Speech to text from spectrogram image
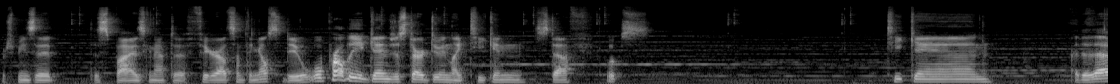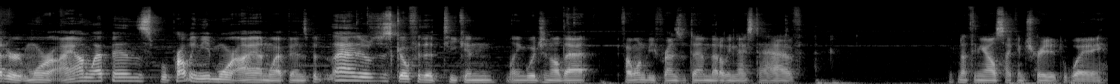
Which means that the spy is going to have to figure out something else to do. We'll probably, again, just start doing, like, Teekan stuff. Whoops. Teekan... Either that or more ion weapons. We'll probably need more ion weapons, but eh, it'll just go for the Teekan language and all that. If I want to be friends with them, that'll be nice to have. If nothing else, I can trade it away.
